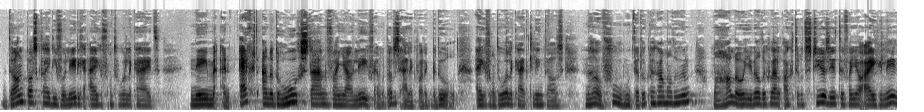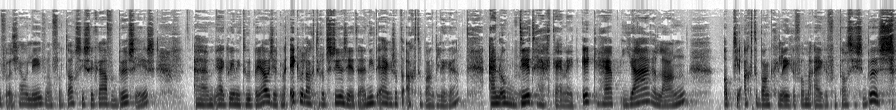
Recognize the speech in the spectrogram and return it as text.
dan pas kan je die volledige eigen verantwoordelijkheid nemen en echt aan het roer staan van jouw leven. Want dat is eigenlijk wat ik bedoel. Eigen verantwoordelijkheid klinkt als, nou, foe, moet ik dat ook nog allemaal doen? Maar hallo, je wil toch wel achter het stuur zitten van jouw eigen leven. Als jouw leven een fantastische, gave bus is, Um, ja, ik weet niet hoe het bij jou zit, maar ik wil achter het stuur zitten en niet ergens op de achterbank liggen. En ook dit herken ik. Ik heb jarenlang op die achterbank gelegen van mijn eigen fantastische bus.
